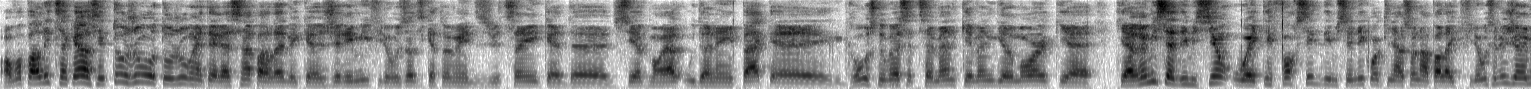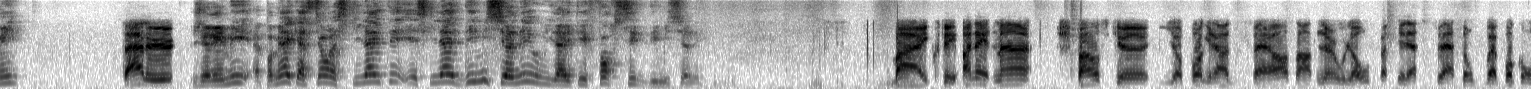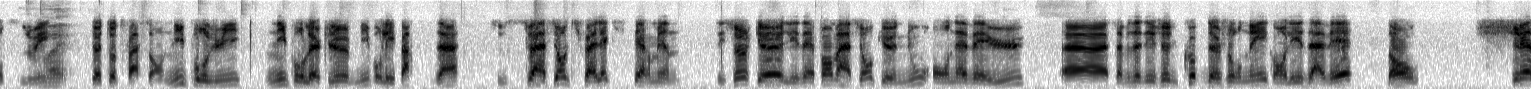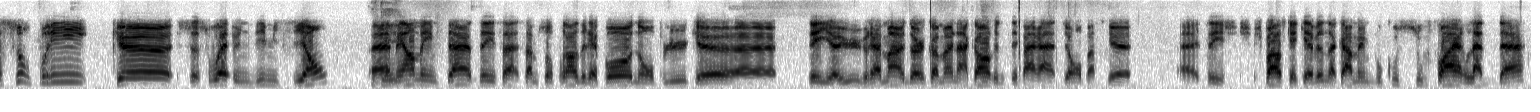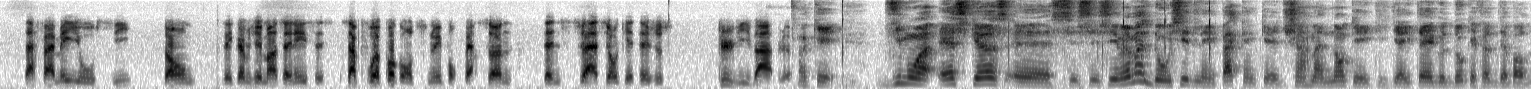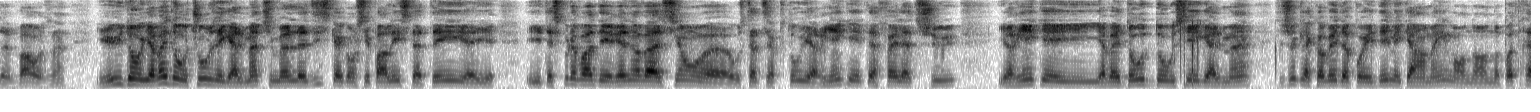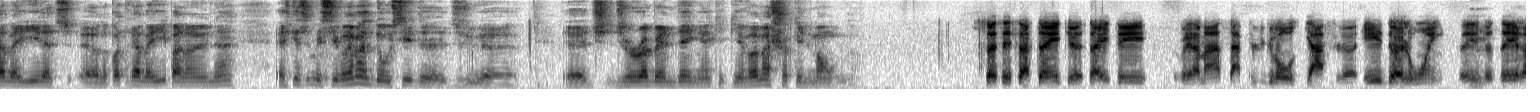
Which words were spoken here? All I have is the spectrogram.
On va parler de soccer. C'est toujours, toujours intéressant de parler avec euh, Jérémy Filosa du 98.5 euh, du CF Montréal ou de l'Impact. Euh, grosse nouvelle cette semaine, Kevin Gilmore qui a, qui a remis sa démission ou a été forcé de démissionner, quoi qu'il en soit, on en parle avec Philo. Salut Jérémy. Salut. Jérémy, première question, est-ce qu'il a été est-ce qu'il a démissionné ou il a été forcé de démissionner? Ben écoutez, honnêtement, je pense qu'il n'y a pas grande différence entre l'un ou l'autre parce que la situation ne pouvait pas continuer de toute façon. Ni pour lui, ni pour le club, ni pour les partisans. C'est une situation qu'il fallait qu'il se termine. C'est sûr que les informations que nous, on avait eues, euh, ça faisait déjà une coupe de journées qu'on les avait. Donc, je serais surpris que ce soit une démission. Euh, mais en même temps, ça ne me surprendrait pas non plus que euh, il y a eu vraiment d'un commun accord une séparation parce que euh, je pense que Kevin a quand même beaucoup souffert là-dedans, sa famille aussi. Donc, comme j'ai mentionné, ça pouvait pas continuer pour personne. C'était une situation qui était juste plus vivable. OK. Dis-moi, est-ce que euh, c'est vraiment le dossier de l'impact hein, du changement de nom qui, a été un goutte d'eau qui a fait déborder le vase? Hein? Il y, a eu il y avait d'autres choses également. Tu me l'as dit, quand on s'est parlé cet été. Euh, il était supposé avoir des rénovations euh, au Stade Saputo. Il n'y a rien qui a été fait là-dessus. Il y a rien qui. Il y avait d'autres dossiers également. C'est sûr que la COVID n'a pas aidé, mais quand même, on n'a pas travaillé là-dessus. Euh, on n'a pas travaillé pendant un an. Est-ce que c'est. Mais c'est vraiment le dossier de, du, euh, du, rebranding hein, qui, a vraiment choqué le monde. Ça, c'est certain que ça a été vraiment sa plus grosse gaffe, là, et de loin. Je veux dire,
